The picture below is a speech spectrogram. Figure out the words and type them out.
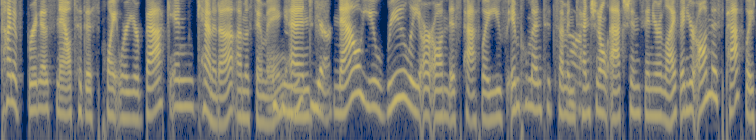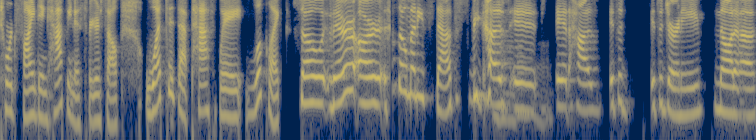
kind of bring us now to this point where you're back in Canada, I'm assuming, Mhm. and yeah. now you really are on this pathway. You've implemented some Yeah. intentional actions in your life and you're on this pathway toward finding happiness for yourself. What did that pathway look like? So there are so many steps because it Mm. it has it's a it's a journey, not a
